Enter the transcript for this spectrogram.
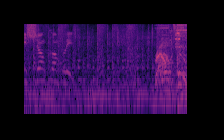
Mission complete. Round two.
